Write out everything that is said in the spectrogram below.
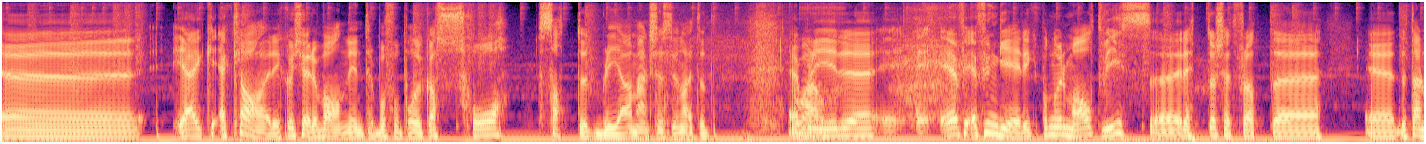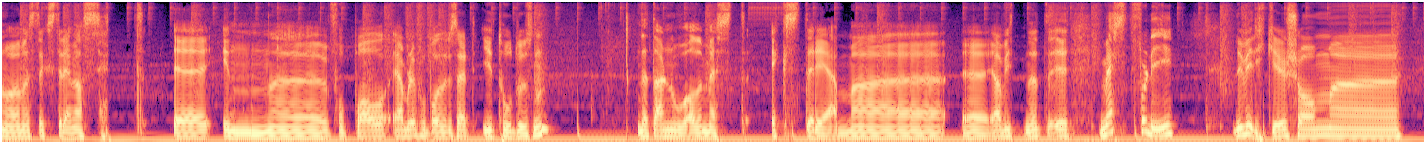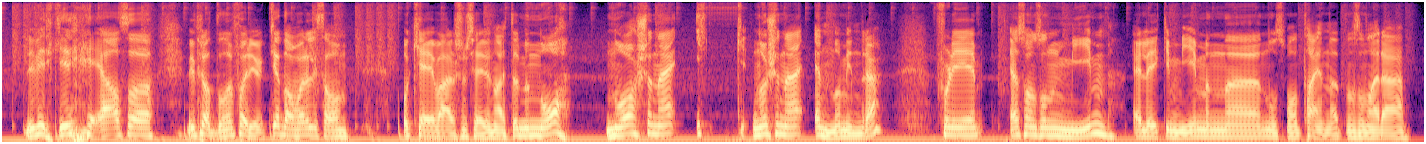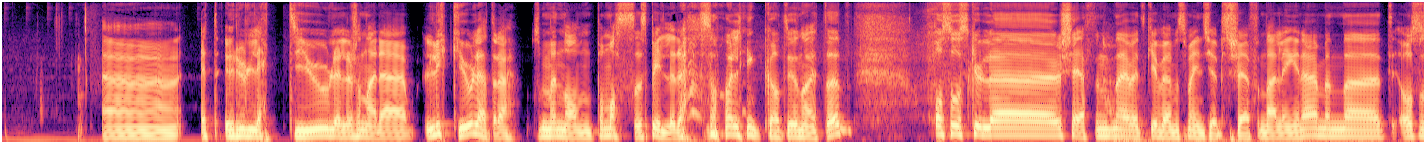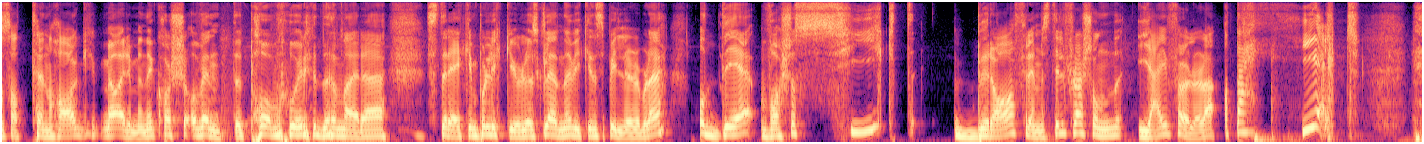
Eh, jeg, jeg klarer ikke å kjøre vanlig intro på fotballuka. Så satt ut blir jeg av Manchester United. Jeg Wow. blir eh, jeg, jeg fungerer ikke på normalt vis, eh, rett og slett for at eh, dette er noe av det mest ekstreme jeg har sett uh, innen uh, fotball. Jeg ble fotballinteressert i 2000. Dette er noe av det mest ekstreme jeg har vitnet. Mest fordi det virker som eh, Det virker ja, altså, Vi pratet om det forrige uke. Da var det liksom Ok, hva er det som skjer i United? Men nå Nå skjønner jeg ikke Nå skjønner jeg enda mindre. Fordi jeg så en sånn meme, eller ikke meme, men uh, noen som hadde tegnet en sånn herre uh, Et ruletthjul, eller sånn herre Lykkehjul, heter det. Med navn på masse spillere som var linka til United. Og så skulle sjefen Jeg vet ikke hvem som er innkjøpssjefen der lenger, men, eh, og så satt Ten Hag med armene i kors og ventet på hvor den der eh, streken på lykkehjulet skulle ende, hvilken spiller det ble. Og det var så sykt bra fremstilt, for det er sånn jeg føler det. At det er helt,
